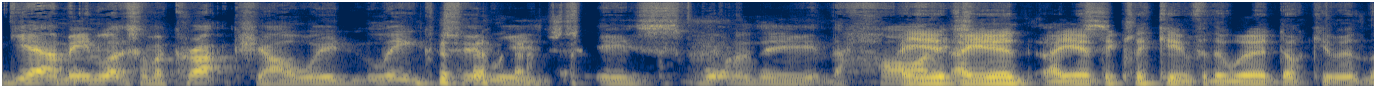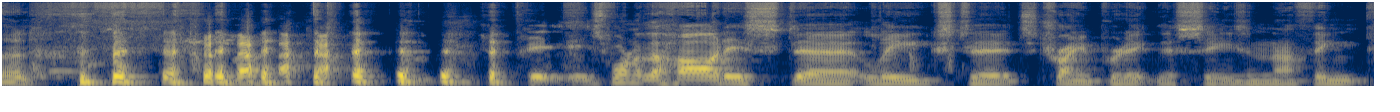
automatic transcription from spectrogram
Yeah, I mean, let's have a crack, shall we? League Two is is one of the the I heard, hardest. I heard, I heard the clicking for the word document then. it's one of the hardest uh, leagues to, to try and predict this season. I think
